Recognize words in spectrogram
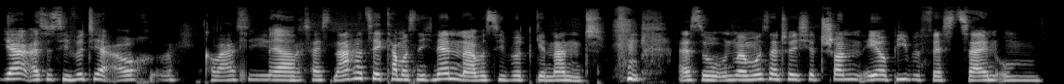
Ja, also sie wird ja auch äh, quasi, ja. was heißt nacherzählt, kann man es nicht nennen, aber sie wird genannt. also, und man muss natürlich jetzt schon eher bibelfest sein, um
